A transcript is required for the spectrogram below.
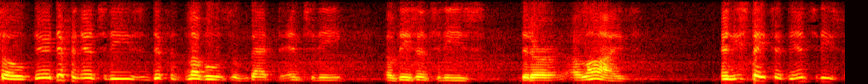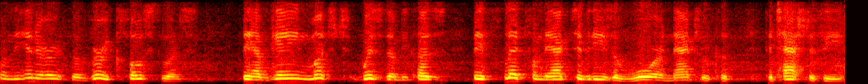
so there are different entities and different levels of that entity, of these entities that are alive. And he states that the entities from the inner earth are very close to us they have gained much wisdom because they fled from the activities of war and natural catastrophes.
